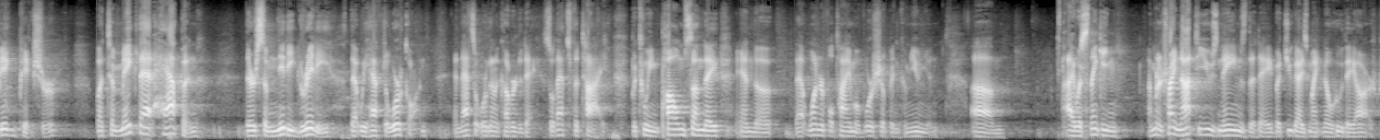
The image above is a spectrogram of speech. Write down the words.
big picture. But to make that happen, there's some nitty gritty that we have to work on. And that's what we're going to cover today. So that's the tie between Palm Sunday and the, that wonderful time of worship and communion. Um, I was thinking, I'm going to try not to use names today, but you guys might know who they are.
